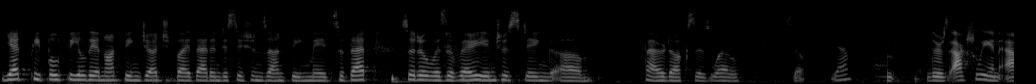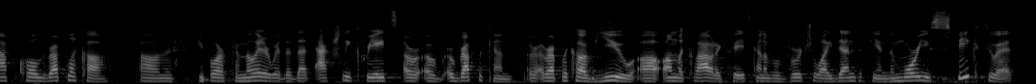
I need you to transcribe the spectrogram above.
Yet people feel they're not being judged by that, and decisions aren't being made. So that sort of was a very interesting um, paradox as well. So yeah. There's actually an app called Replika, um, if people are familiar with it, that actually creates a, a, a replicant, a replica of you uh, on the cloud. It creates kind of a virtual identity, and the more you speak to it,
